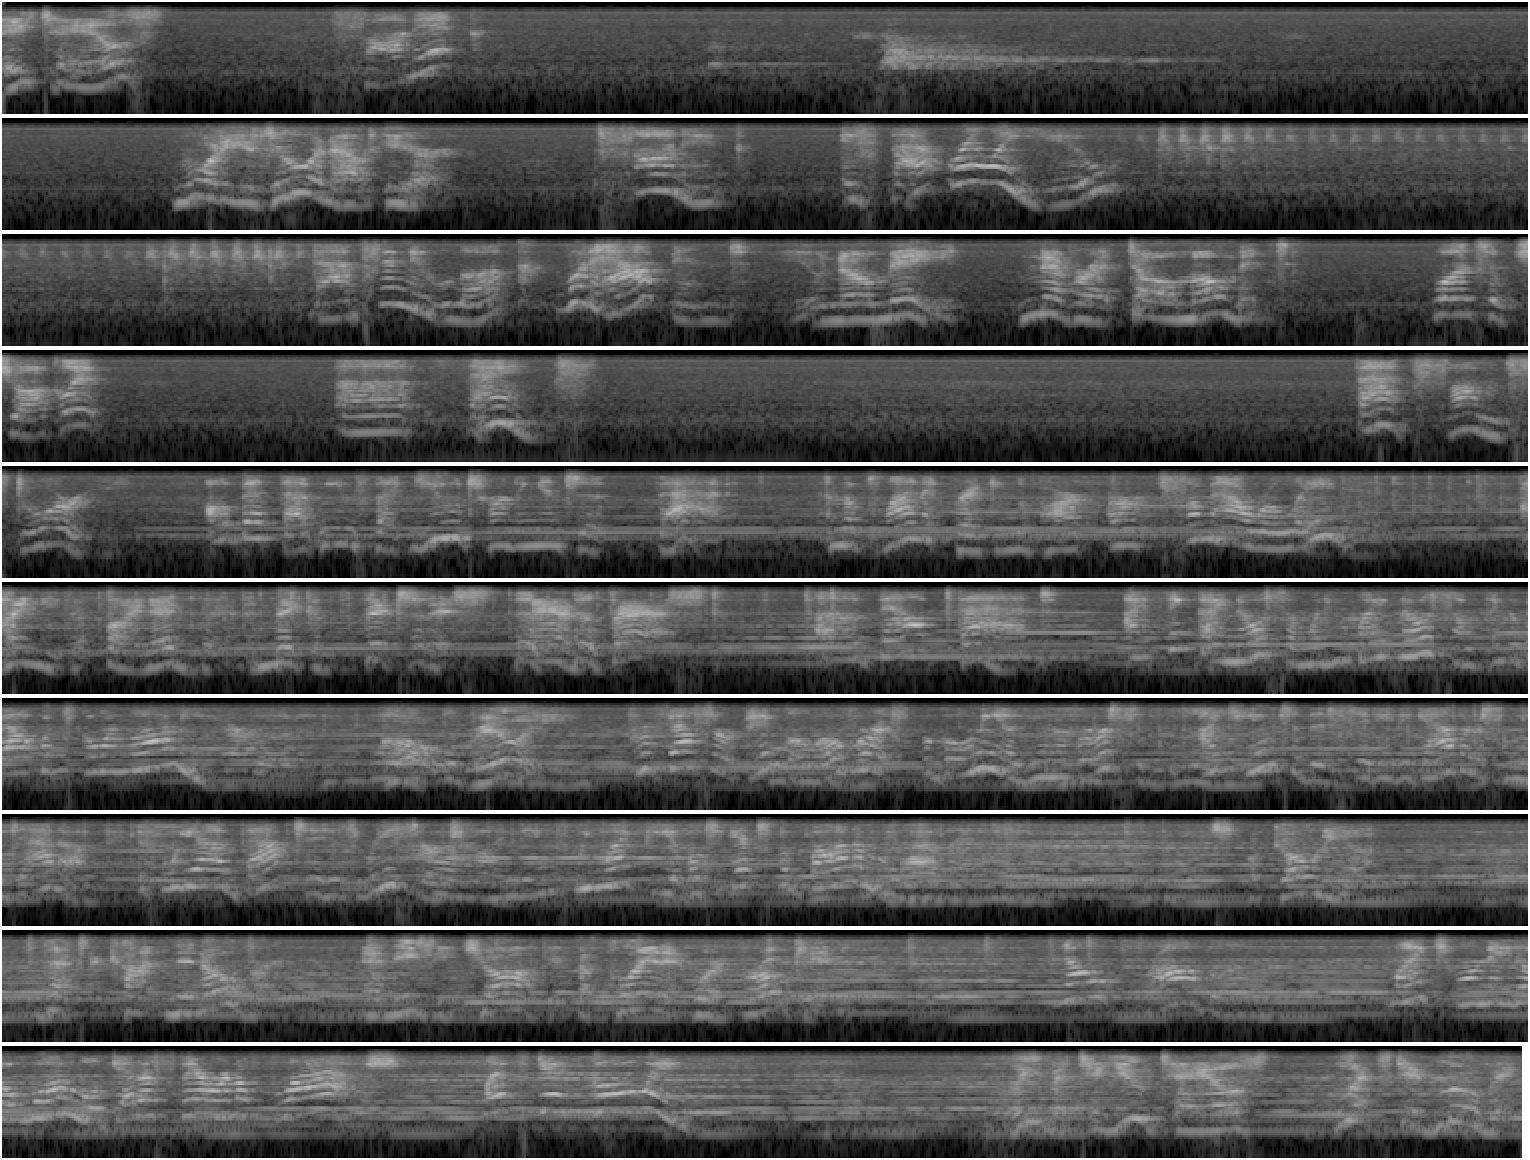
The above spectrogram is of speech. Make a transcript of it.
Hey, Tails. Sonic? What are you doing out here? Sonic, is that really you? That's a new look. What happened? You know me. Never a dull moment. Want some chocolate? Uh, thanks. That's some story. I'll bet that means that you turning into that and the planet breaking apart are somehow related. I need to find Eggman and make him fix this. And fast. About that, I think I know someone who might know something about what's going on here. Oh, really? Professor Pickle over at Spagonia University. I came to this city to gather some data. If we add that to his research oh. findings, we might be able to get to the bottom of all this. Spagonia. That's a continent over. An easy jog if the planet weren't broken. No problem. My Tornado 1 will get us there in a flash. Let's get going. Leave it to you, Tails. Let's get moving.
